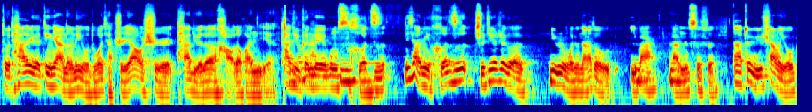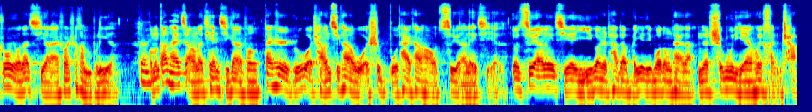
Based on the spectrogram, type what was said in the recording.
就它的这个定价能力有多强？只要是他觉得好的环节，他去跟这些公司合资。你想，你合资直接这个利润我就拿走一半，百分之四十，那对于上游、中游的企业来说是很不利的。我们刚才讲了天齐赣锋，但是如果长期看，我是不太看好资源类企业的。有资源类企业，一个是它的业绩波动太大，你的持股体验会很差；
